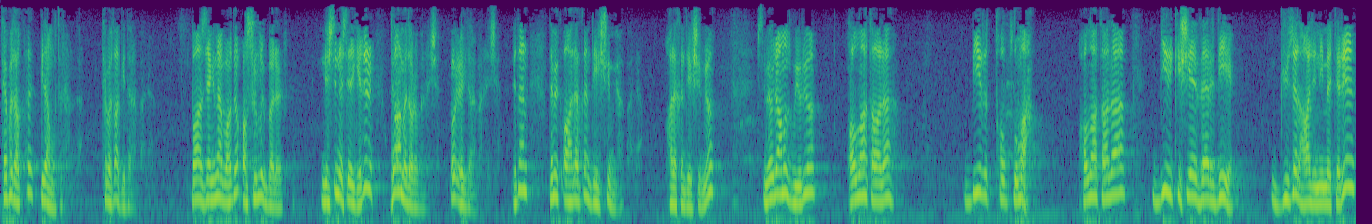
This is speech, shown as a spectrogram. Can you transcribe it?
Tepe takla gider muhteremler. Tepe gider. Bazı zenginler vardı asırlık böyle. Nesli nesle gelir devam eder o böylece. Öyle gider böylece. Neden? Demek ahlakını değiştirmiyor böyle. Ahlakını değiştirmiyor. İşte Mevlamız buyuruyor allah Teala bir topluma allah Teala bir kişiye verdiği güzel hali nimetleri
